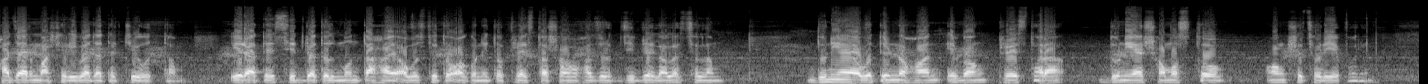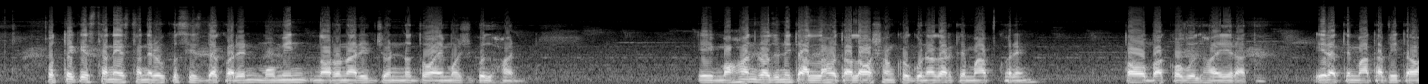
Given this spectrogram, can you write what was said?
হাজার মাসের ইবাদতের চেয়ে উত্তম। এ রাতে সিদ্রাতুল মুনতাহায় অবস্থিত অগণিত ফ্রেস্তা সহ হজরত জিব্রাইল আলাহিসাল্লাম দুনিয়ায় অবতীর্ণ হন এবং ফ্রেস্তারা দুনিয়ার সমস্ত অংশে ছড়িয়ে পড়েন। প্রত্যেক স্থানে স্থানে রুকু, সিজদা করেন, মুমিন নরনারীর জন্য দোয়ায় মশগুল হন। এই মহান রজনীতে আল্লাহ তাআলা অসংখ্য গুণাগারকে মাফ করেন। তওবা কবুল হয় এ রাতে। এ রাতে মাতা পিতা ও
